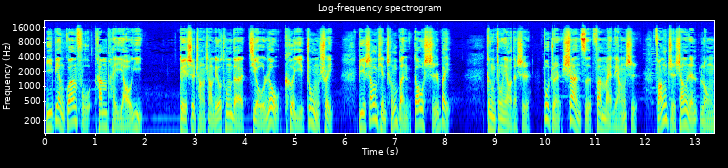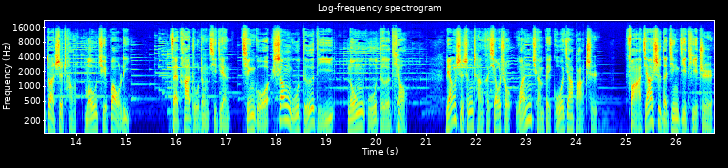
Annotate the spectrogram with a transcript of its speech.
以便官府摊派徭役。对市场上流通的酒肉课以重税，比商品成本高十倍。更重要的是，不准擅自贩卖粮食，防止商人垄断市场，谋取暴利。在他主政期间，秦国商无得敌，农无得跳，粮食生产和销售完全被国家把持，法家式的经济体制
